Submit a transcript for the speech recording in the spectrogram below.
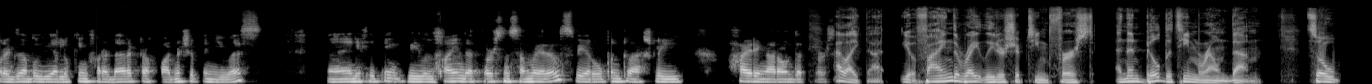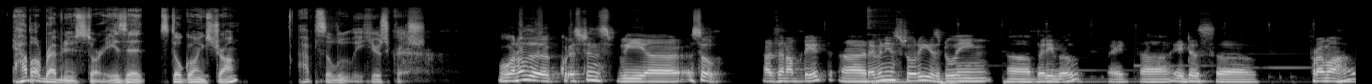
For example, we are looking for a director of partnership in US, and if you think we will find that person somewhere else, we are open to actually hiring around that person. I like that. You know, find the right leadership team first, and then build the team around them. So, how about revenue story? Is it still going strong? Absolutely. Here's Krish. One of the questions we uh, so as an update, uh, revenue story is doing uh, very well. Right, uh, it is uh, from a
